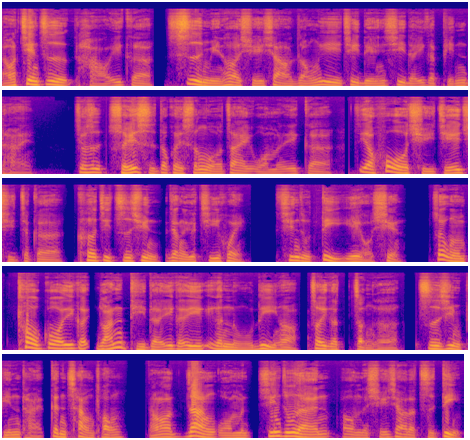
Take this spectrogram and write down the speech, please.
然后建置好一个市民或者学校容易去联系的一个平台？就是随时都可以生活在我们一个要获取、截取这个科技资讯这样一个机会。新竹地也有限，所以我们透过一个软体的一个一一个努力哈，做一个整合资讯平台更畅通，然后让我们新竹人和我们的学校的子弟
